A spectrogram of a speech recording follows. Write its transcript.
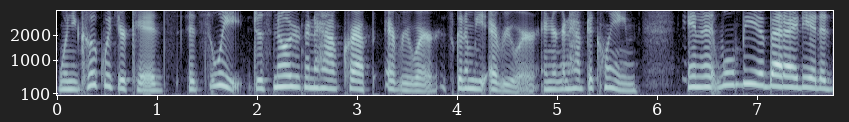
when you cook with your kids, it's sweet. Just know you're gonna have crap everywhere. It's gonna be everywhere, and you're gonna have to clean. And it will be a bad idea to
